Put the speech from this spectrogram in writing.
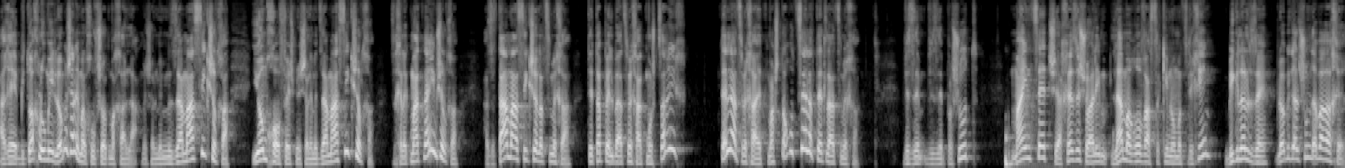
הרי ביטוח לאומי לא משלם על חופשות מחלה, משלם את זה המעסיק שלך. יום חופש משלם את זה המעסיק שלך. זה חלק מהתנאים שלך. אז אתה המעסיק של עצמך, תטפל בעצמך כמו שצריך. תן לעצמך את מה שאתה רוצה לתת לעצמך. וזה, וזה פשוט mindset שאחרי זה שואלים למה רוב העסקים לא מצליחים? בגלל זה, לא בגלל שום דבר אחר.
